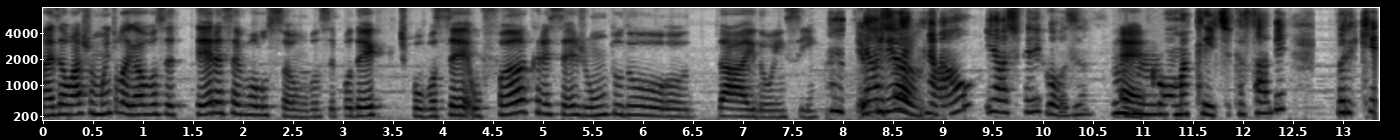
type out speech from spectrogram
Mas eu acho muito legal você ter essa evolução, você poder, tipo, você, o fã crescer junto do da idol em si. Eu, Eu, queria. acho legal e eu acho perigoso. É. Uhum. Com uma crítica, sabe? Porque,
